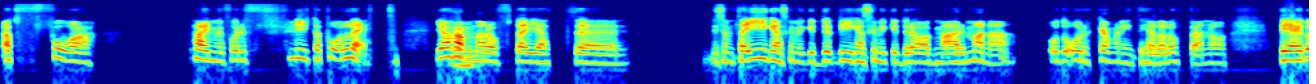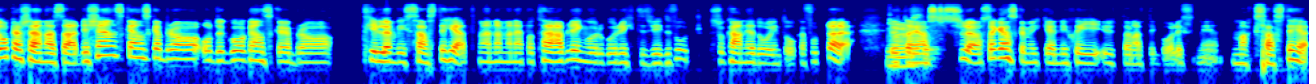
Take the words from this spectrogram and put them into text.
att få timing, få det flyta på lätt. Jag Mm. hamnar ofta i att eh, liksom ta i ganska mycket, det blir ganska mycket drag med armarna och då orkar man inte hela loppen. Och det jag då kan känna så här, det känns ganska bra och det går ganska bra till en viss hastighet. Men när man är på tävling och det går riktigt, riktigt fort så kan jag då inte åka fortare. Nej, utan jag slösar ganska mycket energi utan att det går liksom i maxhastighet.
